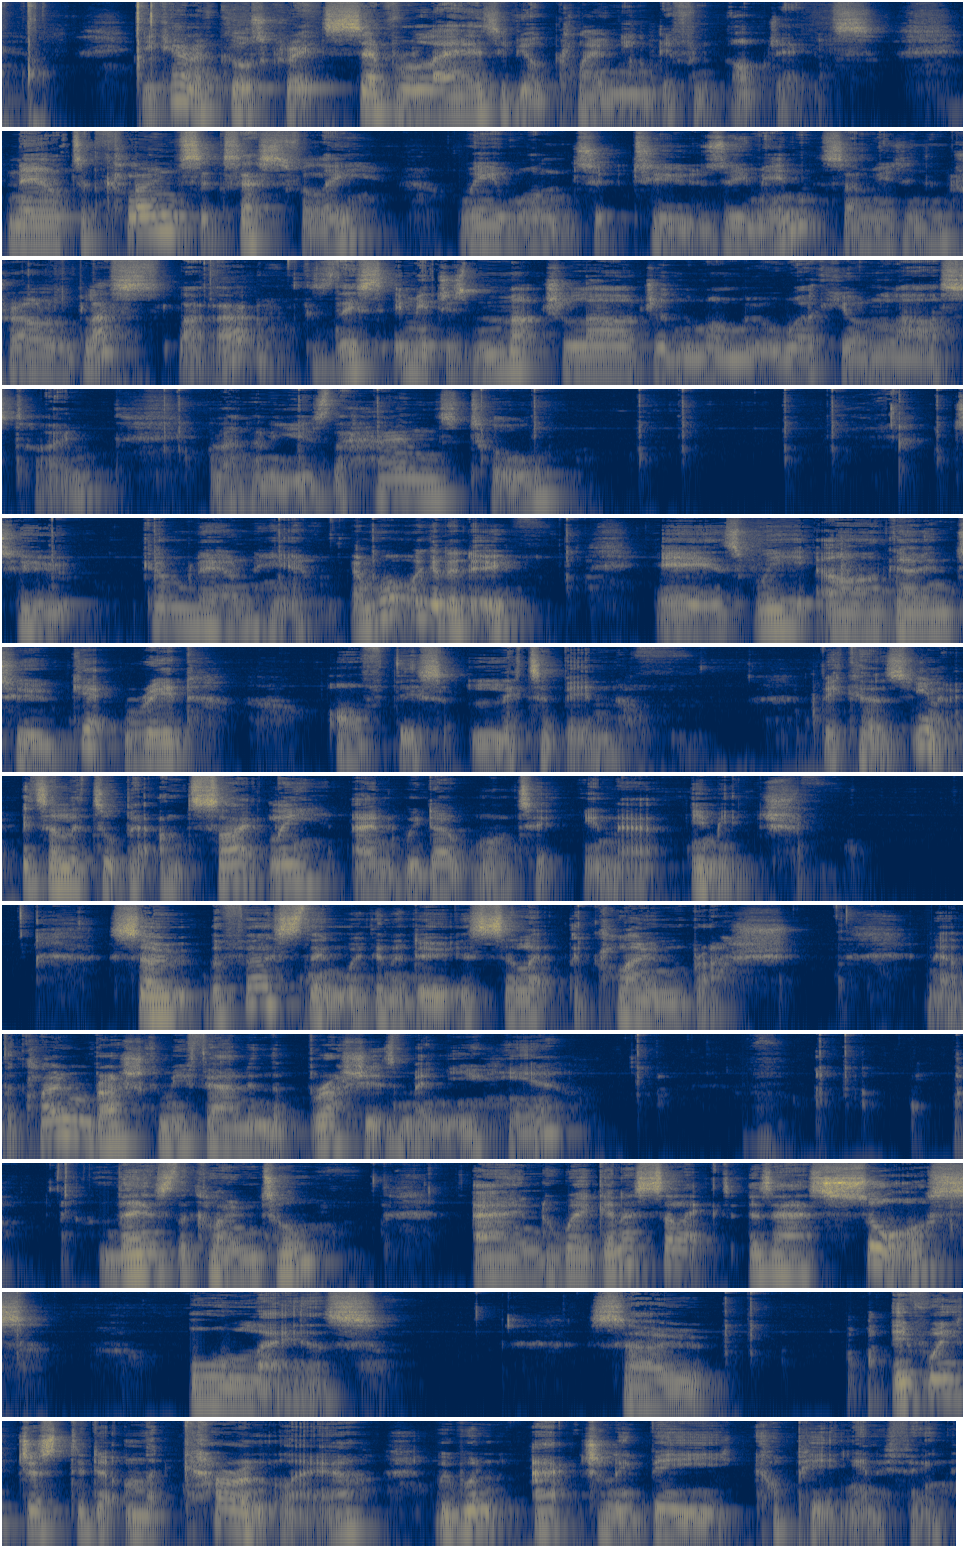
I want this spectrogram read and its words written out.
You can, of course, create several layers if you're cloning different objects. Now, to clone successfully, we want to, zoom in. So I'm using Control and Plus like that because this image is much larger than the one we were working on last time and I'm going to use the hand tool to come down here. And what we're going to do is we are going to get rid of this litter bin because, you know, it's a little bit unsightly and we don't want it in our image. So the first thing we're going to do is select the clone brush. Now the clone brush can be found in the brushes menu here. There's the clone tool and we're going to select as our source all layers. So if we just did it on the current layer, we wouldn't actually be copying anything.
